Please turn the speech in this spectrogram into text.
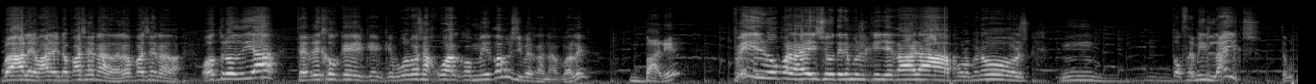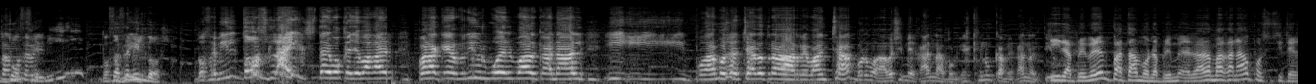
Vale, vale, no pasa nada, no pasa nada. Otro día te dejo que, que- que vuelvas a jugar conmigo a ver si me ganas, ¿vale? Vale. Pero para eso tenemos que llegar a por lo menos mm, 12.000 likes. ¿Te gustan 12.000? 12.000 12.002. 12.002 likes tenemos que llevar para que Rius vuelva al canal y, y- y podamos echar otra revancha. Bueno, a ver si me gana, porque es que nunca me gana el tío. Si la primera empatamos, la primera me has ganado, pues si, te,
